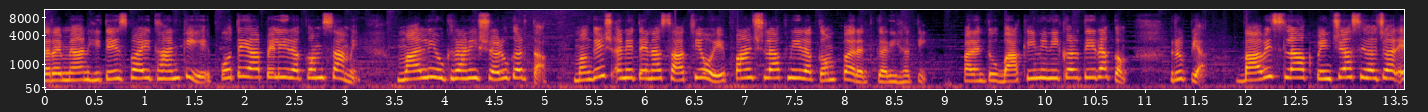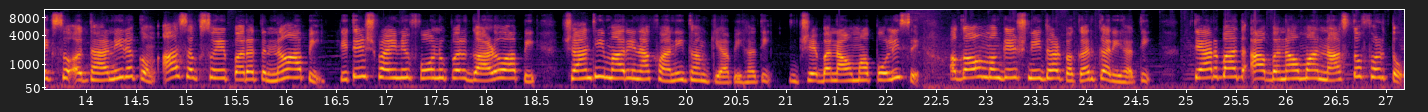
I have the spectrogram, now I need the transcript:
દરમિયાન હિતેશભાઈ થાનકીએ પોતે આપેલી રકમ સામે માલની ઉઘરાણી શરૂ કરતા મંગેશ અને તેના સાથીઓએ પાંચ લાખની રકમ પરત કરી હતી. પરંતુ બાકીની નીકળતી રકમ રૂપિયા બાવીસ લાખ પંચ્યાસી હજાર એકસો અઢારની રકમ આ શખ્સોએ પરત ન આપી. હિતેશભાઈને ફોન ઉપર ગાળો આપી શાંતિ મારી નાખવાની ધમકી આપી હતી, જે બનાવમાં પોલીસે અગાઉ મંગેશની ધરપકડ કરી હતી. ત્યારબાદ આ બનાવમાં નાસ્તો ફરતો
